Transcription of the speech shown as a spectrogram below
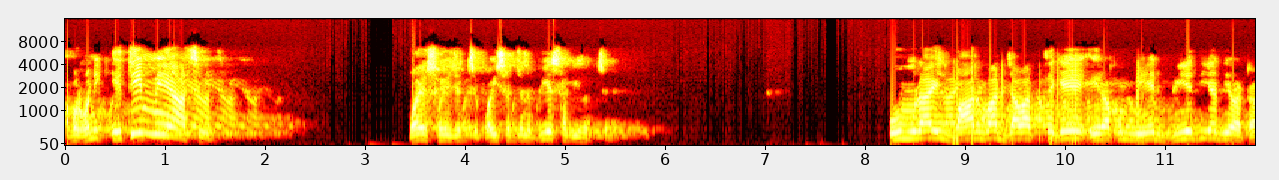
আবার অনেক এতিম মেয়ে আছে। বয়স হয়ে যাচ্ছে, পয়সার জন্য বিয়ে শাদী হচ্ছে না। উমরাই বারবার যাওয়ার থেকে এরকম মেয়ের বিয়ে দিয়ে দেওয়াটা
